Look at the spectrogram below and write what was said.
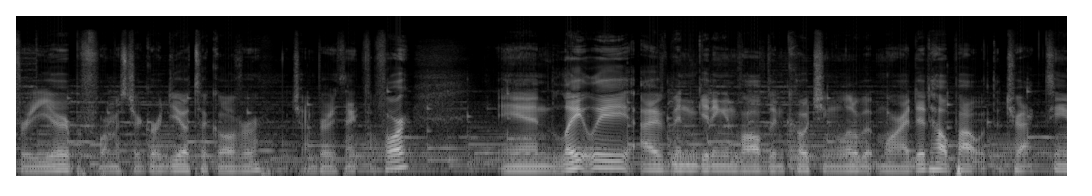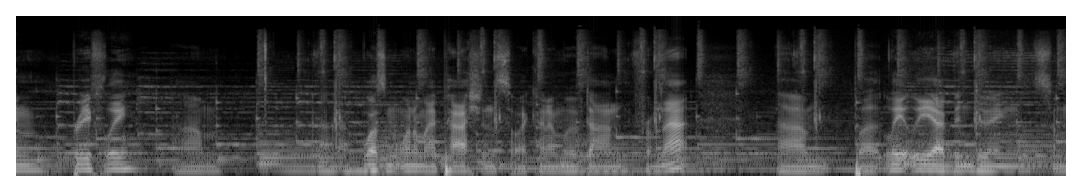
for a year before Mr. Gordillo took over, which I'm very thankful for. And lately, I've been getting involved in coaching a little bit more. I did help out with the track team briefly. Um, uh, wasn't one of my passions, so I kind of moved on from that. Um, but lately, I've been doing some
